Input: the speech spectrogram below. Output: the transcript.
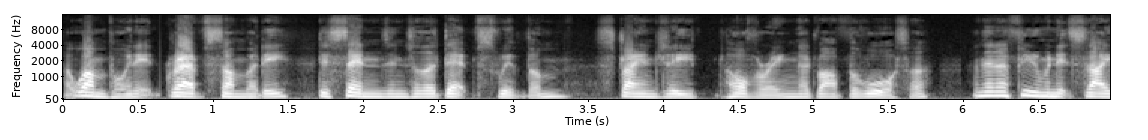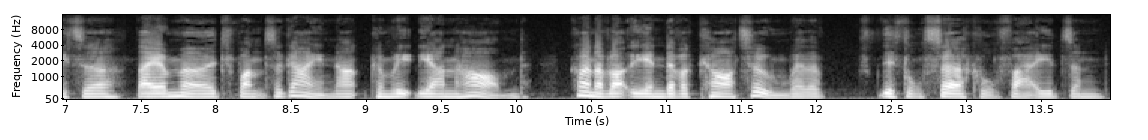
At one point it grabs somebody, descends into the depths with them, strangely hovering above the water, and then a few minutes later they emerge once again, uh, completely unharmed. Kind of like the end of a cartoon where the little circle fades and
